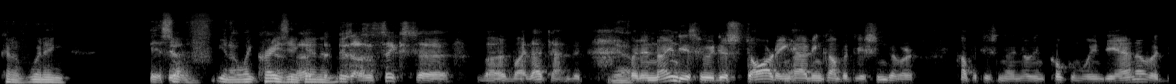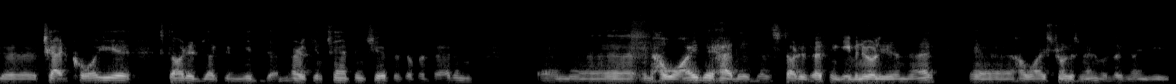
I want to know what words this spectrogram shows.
kind of winning. It sort Yeah. of you know went crazy Uh, again, and 2006 uh, by, by that time, but yeah, but in 90s we were just starting having competition. There were competition I know in Kokomo, Indiana, with uh, Chad Coy uh, started like the Mid American Championship and stuff like that, and and uh, in Hawaii they had it started I think even earlier than that. Uh, Hawaii Strongest Man was like 91,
